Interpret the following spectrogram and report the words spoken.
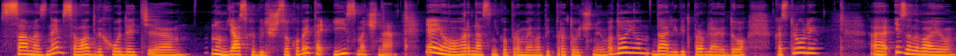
Саме з ним салат виходить. Е, ну, М'яско більш соковите і смачне. Я його гарнесенько промила під проточною водою, далі відправляю до каструлі, і заливаю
